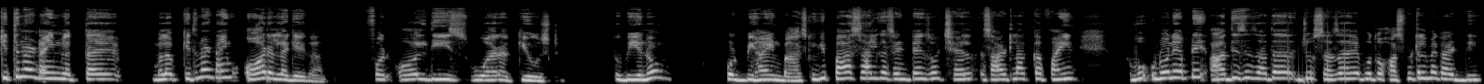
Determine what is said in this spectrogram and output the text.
कितना टाइम लगता है मतलब कितना टाइम और लगेगा for all these who are accuse to be you know put behind bars क्योंकि पाँच साल का सेंटेंस और छह, साठ लाख का फाइन वो, उन्होंने अपने आधे से ज़्यादा जो सजा है, वो तो हॉस्पिटल में काट दी।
